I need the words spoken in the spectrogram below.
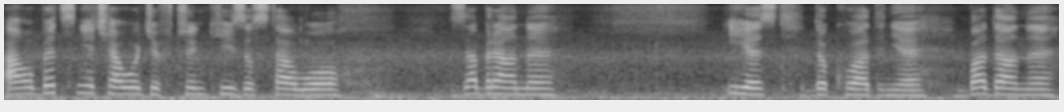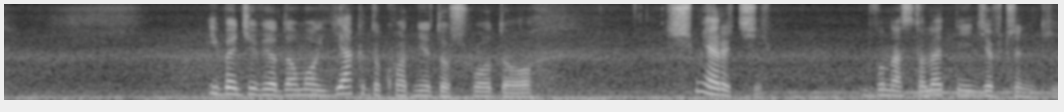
A obecnie ciało dziewczynki zostało zabrane i jest dokładnie badane i będzie wiadomo jak dokładnie doszło do śmierci 12-letniej dziewczynki.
